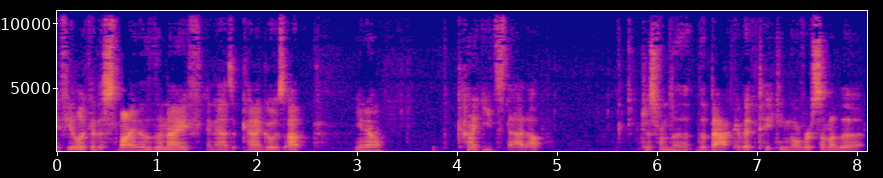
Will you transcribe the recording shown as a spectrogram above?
if you look at the spine of the knife and as it kind of goes up, you know, kind of eats that up just from the, the back of it taking over some of the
